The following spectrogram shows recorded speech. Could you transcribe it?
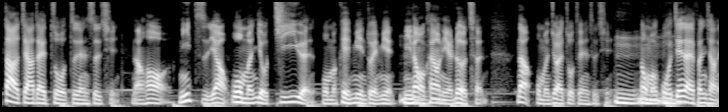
大家在做这件事情，然后你只要我们有机缘，我们可以面对面，你让我看到你的热忱。那我们就来做这件事情。嗯，那我们我今天来分享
